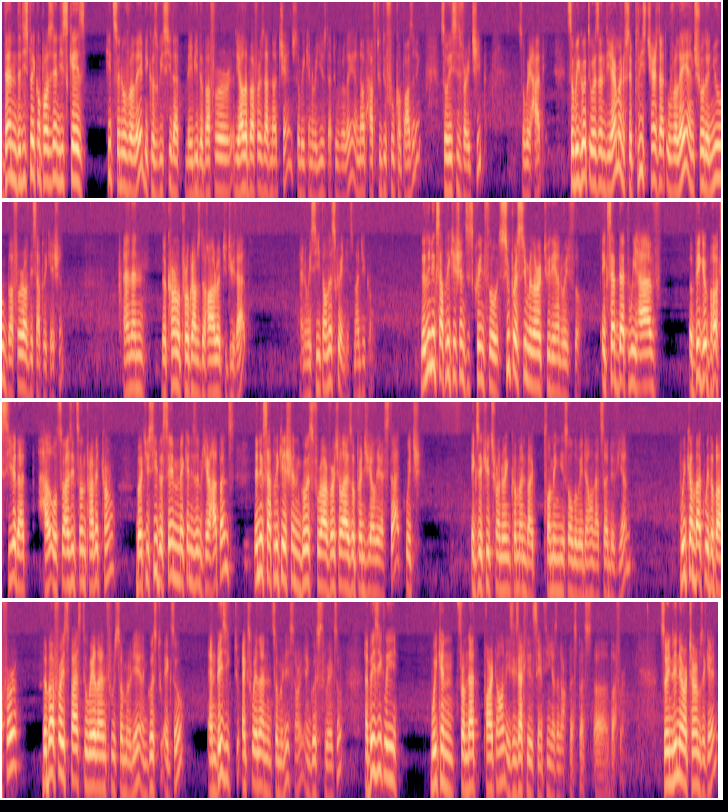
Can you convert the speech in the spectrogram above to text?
Then the display compositor, in this case, hits an overlay because we see that maybe the buffer, the other buffers have not changed, so we can reuse that overlay and not have to do full compositing. So this is very cheap, so we're happy. So we go to Ozone DRM and we say, please change that overlay and show the new buffer of this application. And then the kernel programs the hardware to do that. And we see it on the screen, it's magical. The Linux application to screen flow, super similar to the Android flow, except that we have a bigger box here that also has its own private kernel. But you see the same mechanism here happens. Linux application goes through our virtualized OpenGL stack, which executes rendering command by plumbing this all the way down outside the VM. We come back with a buffer. The buffer is passed to Wayland through Sommelier and goes to EXO, and basic to XWayland and Sommelier, sorry, and goes through EXO. And basically, we can, from that part on, is exactly the same thing as an ARC++ uh, buffer. So in linear terms again,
